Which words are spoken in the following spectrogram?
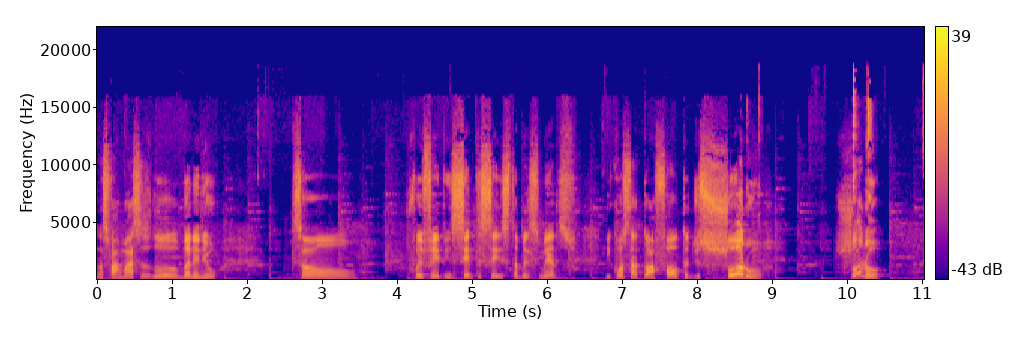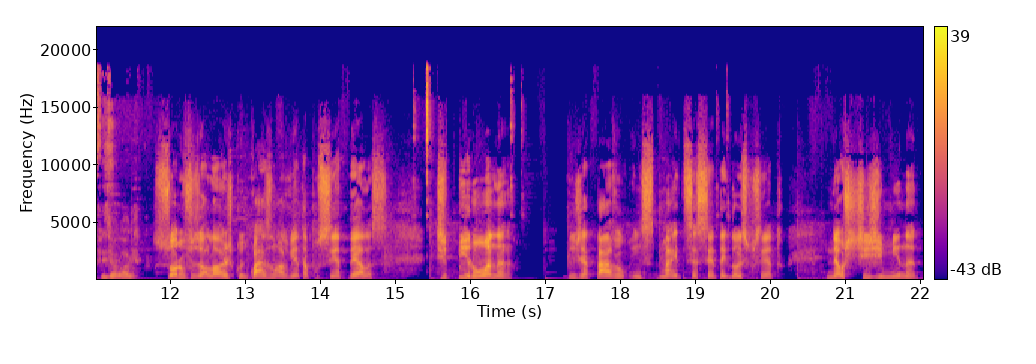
nas farmácias do Banenil. São foi feito em 106 estabelecimentos e constatou a falta de soro soro fisiológico. Soro fisiológico em quase 90% delas. De pirona injetável em mais de 62%. Neostigmina,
